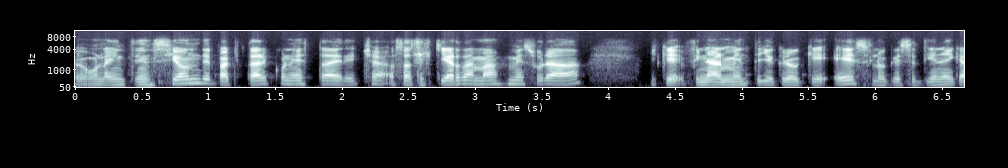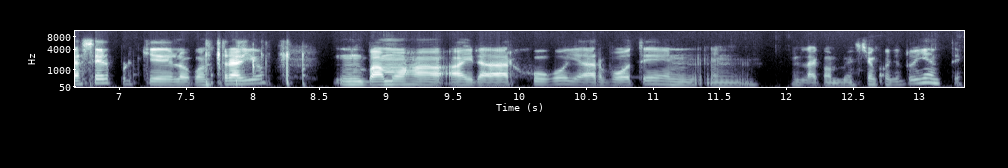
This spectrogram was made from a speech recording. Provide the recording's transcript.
una intención de pactar con esta derecha, o sea, esta izquierda más mesurada, y que finalmente yo creo que es lo que se tiene que hacer, porque de lo contrario mm, vamos a, ir a dar jugo y a dar bote en, en la convención constituyente.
